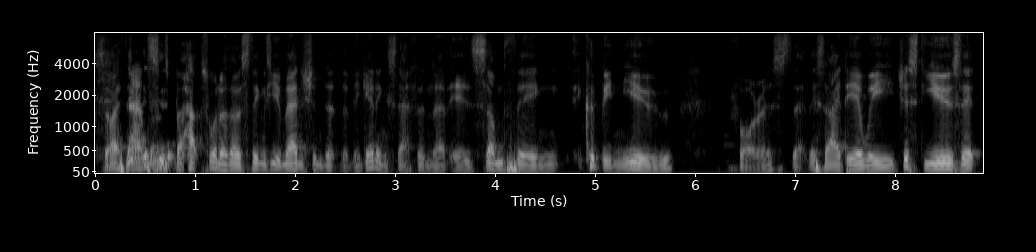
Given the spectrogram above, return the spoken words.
So I think um, this is perhaps one of those things you mentioned at the beginning, Stefan, that is something, it could be new for us, that this idea we just use it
